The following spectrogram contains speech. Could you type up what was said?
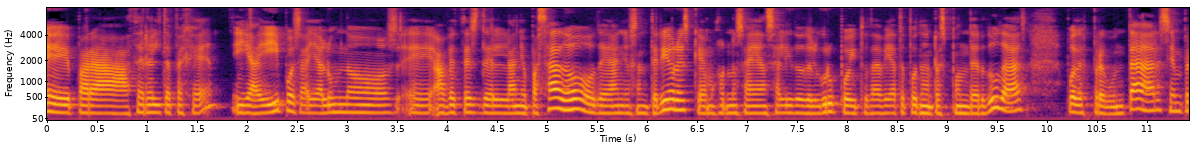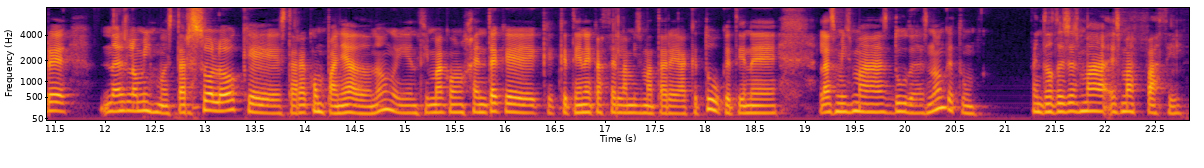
eh, para hacer el TPG y ahí pues hay alumnos eh, a veces del año pasado o de años anteriores que a lo mejor no se hayan salido del grupo y todavía te pueden responder dudas, puedes preguntar, siempre no es lo mismo estar solo que estar acompañado, ¿no? Y encima con gente que, que, tiene que hacer la misma tarea que tú, que tiene las mismas dudas, ¿no? Que tú. Entonces es más, es más fácil.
